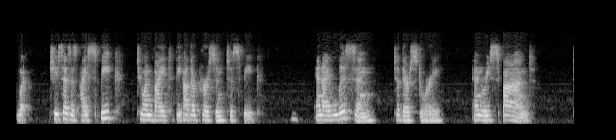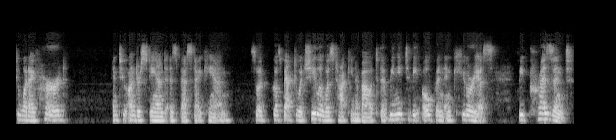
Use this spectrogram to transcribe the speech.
what she says is, I speak to invite the other person to speak. And I listen to their story and respond to what I've heard and to understand as best I can. So it goes back to what Sheila was talking about that we need to be open and curious, be present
